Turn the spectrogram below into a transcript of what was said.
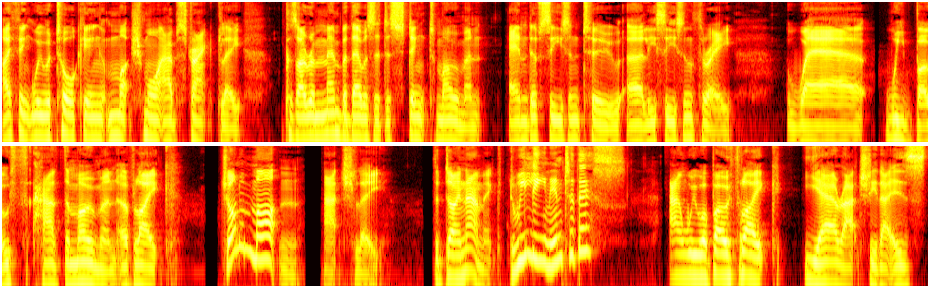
I think we were talking much more abstractly because I remember there was a distinct moment, end of season two, early season three, where we both had the moment of like, John and Martin, actually. The dynamic. Do we lean into this? And we were both like, yeah, actually, that is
